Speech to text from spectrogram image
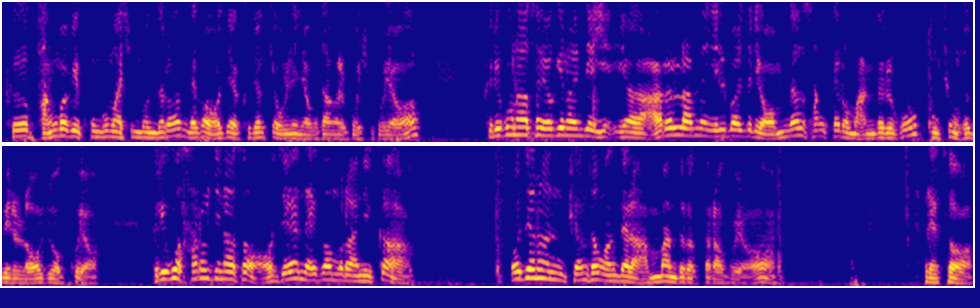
그 방법이 궁금하신 분들은 내가 어제 그저께 올린 영상을 보시고요. 그리고 나서 여기는 이제 알을 낳는 일벌들이 없는 상태로 만들고 봉충 소비를 넣어 주었고요. 그리고 하루 지나서 어제 내검을 하니까 어제는 변성왕대를 안 만들었더라고요. 그래서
